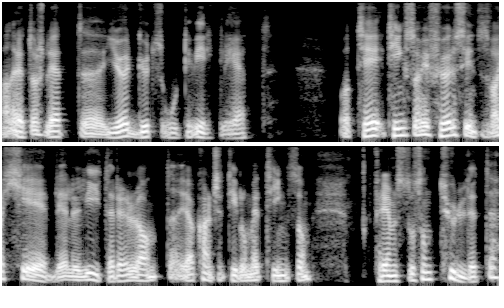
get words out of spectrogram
Han rett og slett eh, gjør Guds ord til virkelighet. Og ting som vi før syntes var kjedelige eller lite relevante, ja, kanskje til og med ting som fremsto som tullete,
